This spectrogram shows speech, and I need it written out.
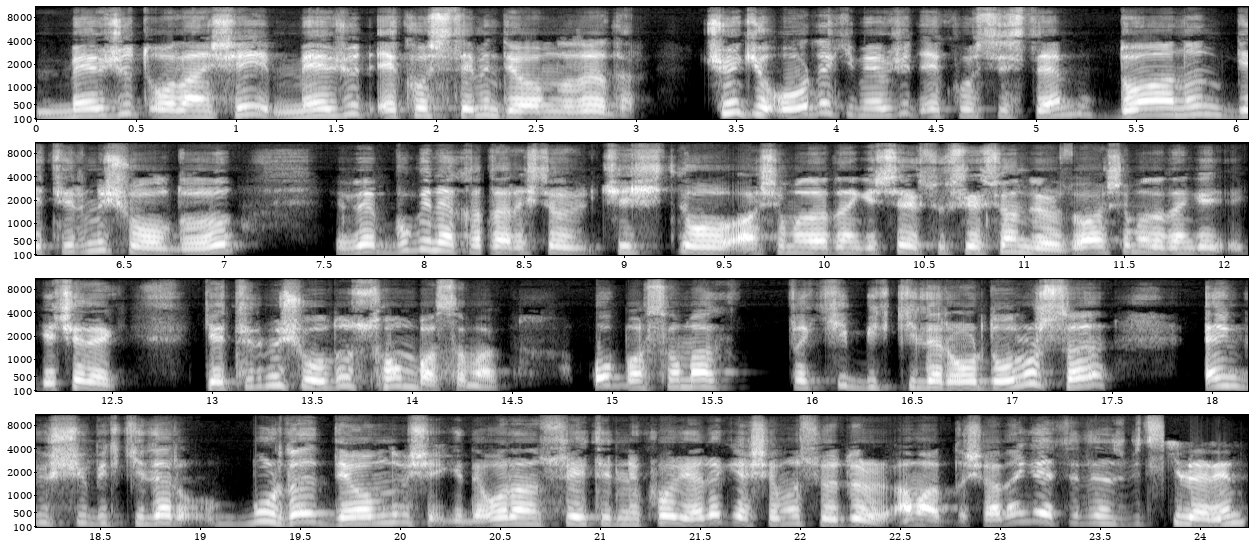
mevcut olan şey mevcut ekosistemin devamlılığıdır. Çünkü oradaki mevcut ekosistem doğanın getirmiş olduğu ve bugüne kadar işte çeşitli o aşamalardan geçerek süksesyon diyoruz. O aşamalardan geçerek getirmiş olduğu son basamak. O basamaktaki bitkiler orada olursa en güçlü bitkiler burada devamlı bir şekilde oranın sürekliliğini koruyarak yaşamını sürdürür. Ama dışarıdan getirdiğiniz bitkilerin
